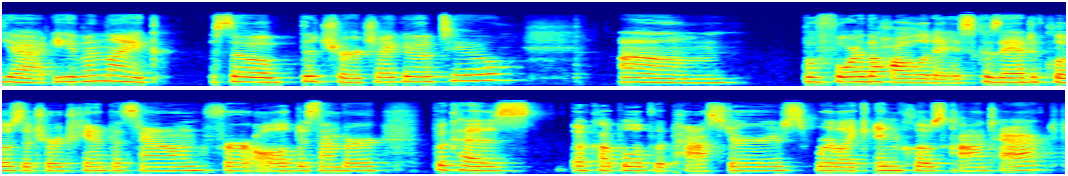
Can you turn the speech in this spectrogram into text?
Yeah, even like so the church I go to, um, before the holidays, because they had to close the church campus down for all of December because a couple of the pastors were like in close contact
